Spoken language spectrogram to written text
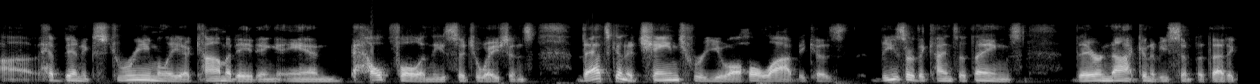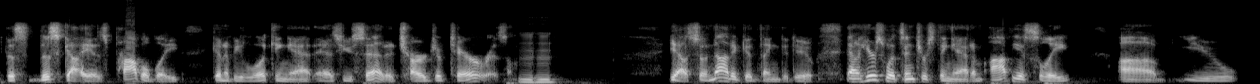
uh, have been extremely accommodating and helpful in these situations, that's going to change for you a whole lot because these are the kinds of things they're not going to be sympathetic. This this guy is probably going to be looking at, as you said, a charge of terrorism. Mm-hmm. Yeah, so not a good thing to do. Now, here's what's interesting, Adam. Obviously, uh, you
